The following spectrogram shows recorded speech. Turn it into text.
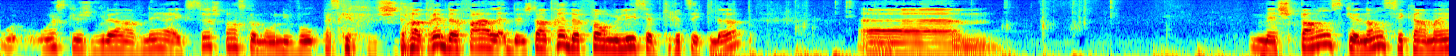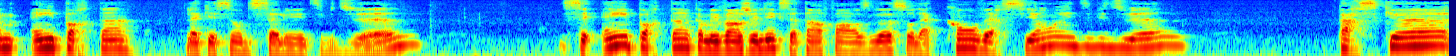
où, est-ce que je voulais en venir avec ça? Je pense comme au niveau parce que je suis en train de faire, je suis en train de formuler cette critique là. mais je pense que non, c'est quand même important la question du salut individuel. C'est important comme évangélique cette emphase là sur la conversion individuelle parce que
